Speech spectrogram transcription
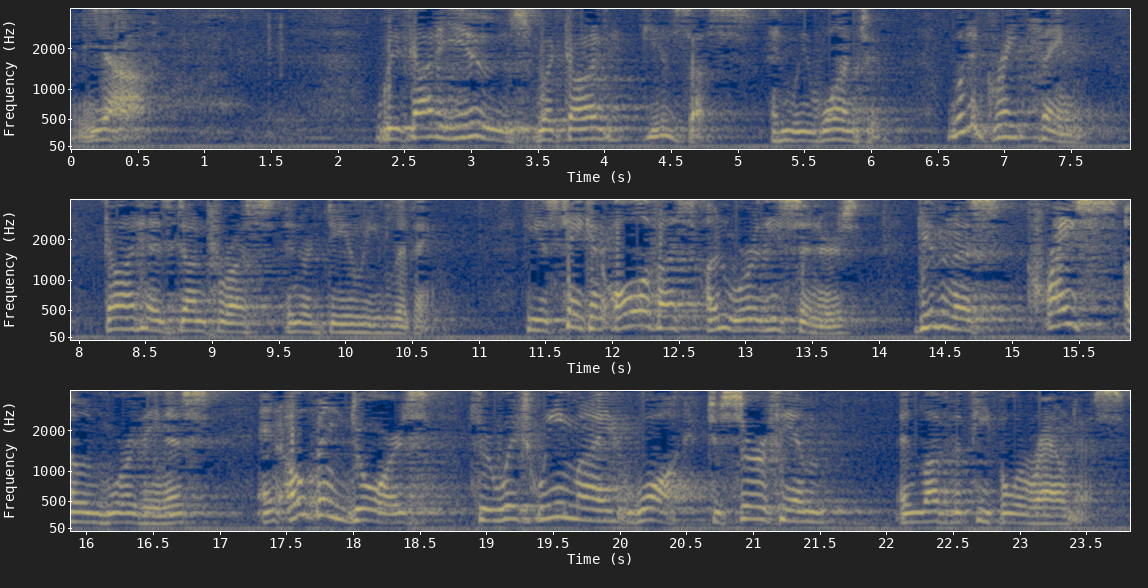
Yeah. We've got to use what God gives us, and we want to. What a great thing God has done for us in our daily living. He has taken all of us unworthy sinners, given us Christ's own worthiness, and opened doors through which we might walk to serve Him and love the people around us.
